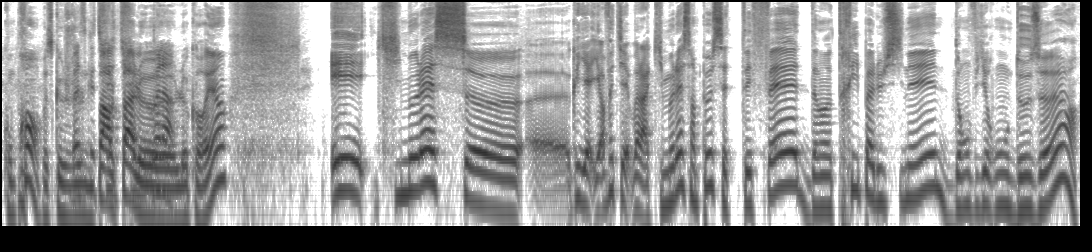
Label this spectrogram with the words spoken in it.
comprends parce que je Parce ne que parle pas le, voilà. le coréen et qui me laisse euh, euh, en fait voilà qui me laisse un peu cet effet d'un trip halluciné d'environ deux heures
